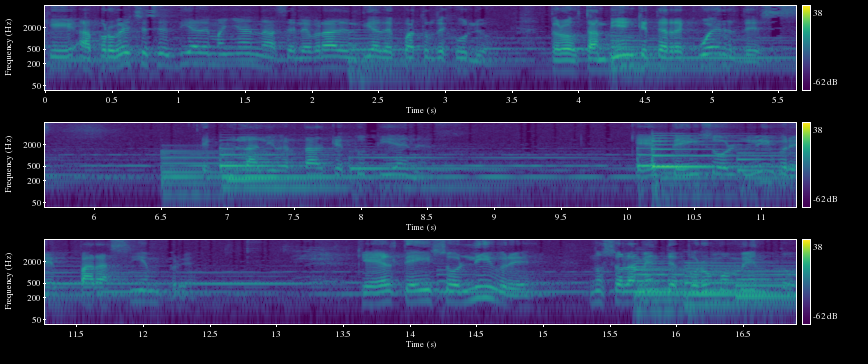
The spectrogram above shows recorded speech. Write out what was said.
que aproveches el día de mañana a celebrar el día del 4 de julio, pero también que te recuerdes de la libertad que tú tienes, que Él te hizo libre para siempre, que Él te hizo libre no solamente por un momento,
